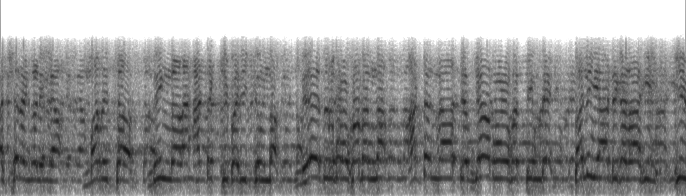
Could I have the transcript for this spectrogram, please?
അക്ഷരങ്ങളില്ല. മറിച്ച് നിങ്ങളെ അടക്കി ഭരിക്കുന്ന നേതൃമോഹമെന്ന അടങ്ങാത്ത വ്യാമോഹത്തിന്റെ ബലിയാടുകളായി ഈ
